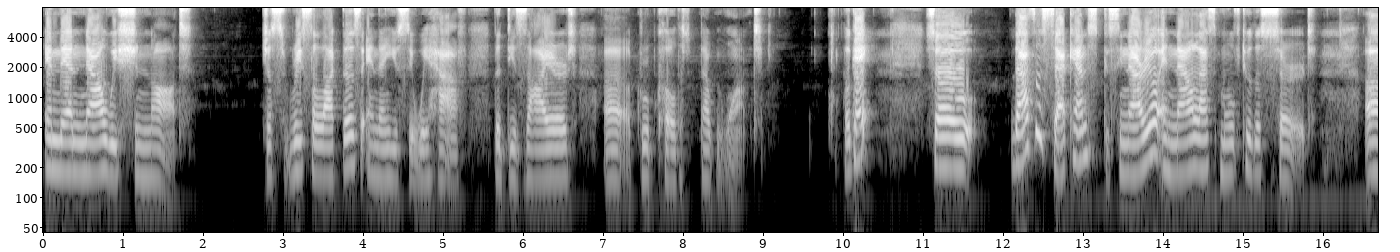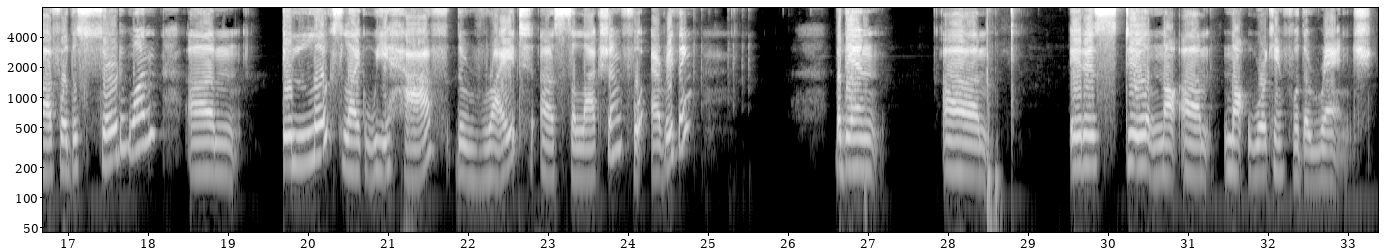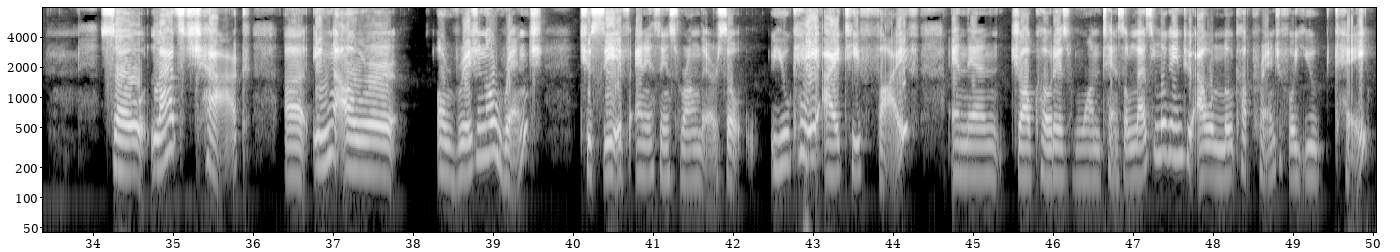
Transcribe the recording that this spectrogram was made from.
And then now we should not just reselect this and then you see we have the desired uh, group code that we want. Okay, so that's the second scenario, and now let's move to the third. Uh, for the third one, um, it looks like we have the right uh, selection for everything, but then um, it is still not um, not working for the range. So let's check uh, in our original range to see if anything's wrong there. So UK IT 5 and then job code is 110. So let's look into our lookup range for UK.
